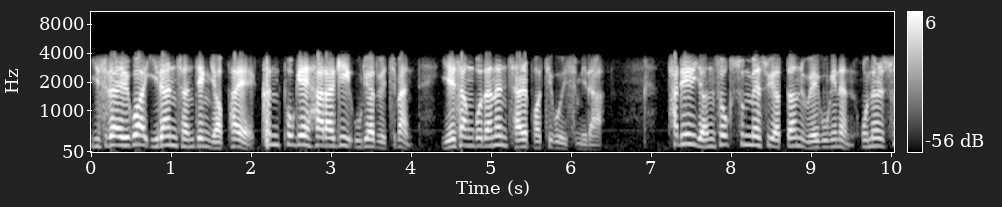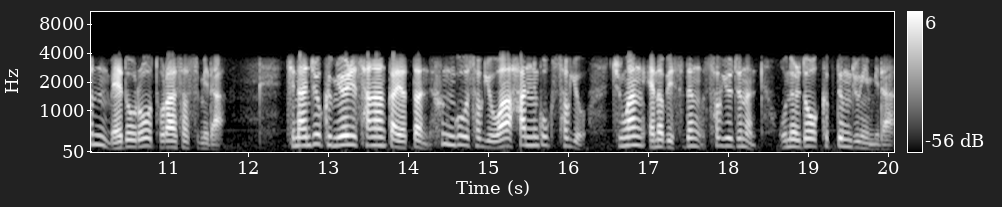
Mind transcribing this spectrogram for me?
이스라엘과 이란 전쟁 여파에 큰 폭의 하락이 우려됐지만 예상보다는 잘 버티고 있습니다. 8일 연속 순매수였던 외국인은 오늘 순매도로 돌아섰습니다. 지난주 금요일 상한가였던 흥구 석유와 한국 석유, 중앙에너비스 등 석유주는 오늘도 급등 중입니다.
